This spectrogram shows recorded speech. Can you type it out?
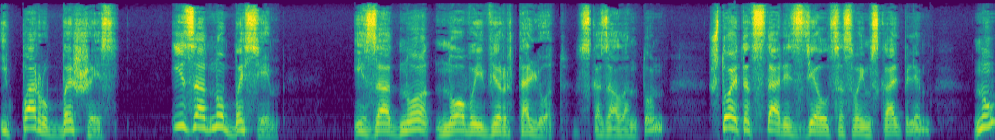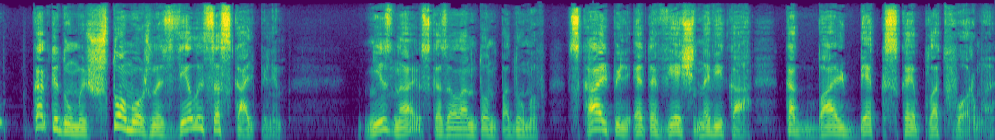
и пару Б-6, и заодно Б-7, и заодно новый вертолет, сказал Антон. Что этот старец сделал со своим скальпелем? Ну, как ты думаешь, что можно сделать со скальпелем? Не знаю, сказал Антон, подумав. Скальпель — это вещь на века, как бальбекская платформа.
